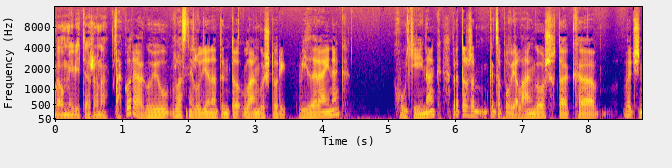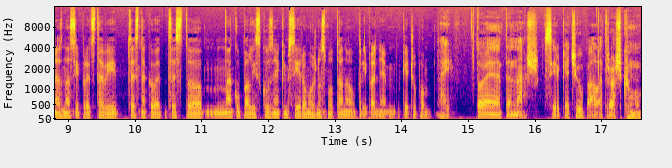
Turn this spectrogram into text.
veľmi vyťažené. Ako reagujú vlastne ľudia na tento langoš, ktorý vyzerá inak, chutí inak? Pretože keď sa povie langoš, tak e, väčšina z nás si predstaví cesnakové cesto na kúpalisku s nejakým sírom, možno smotanou, prípadne kečupom. Hej, to je ten náš sír kečup, ale trošku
